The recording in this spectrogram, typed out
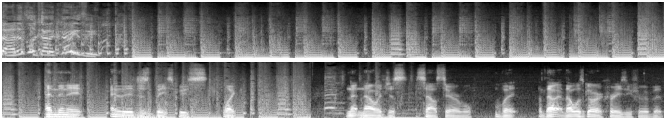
Nah, this look kind of crazy. And then it and it just bass boosts like now it just sounds terrible. But that that was going crazy for a bit.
